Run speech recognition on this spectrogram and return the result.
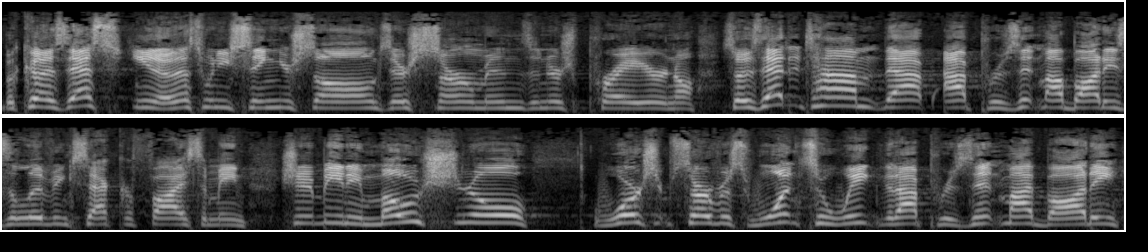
Because that's, you know, that's when you sing your songs, there's sermons and there's prayer and all. So is that the time that I present my body as a living sacrifice? I mean, should it be an emotional worship service once a week that I present my body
